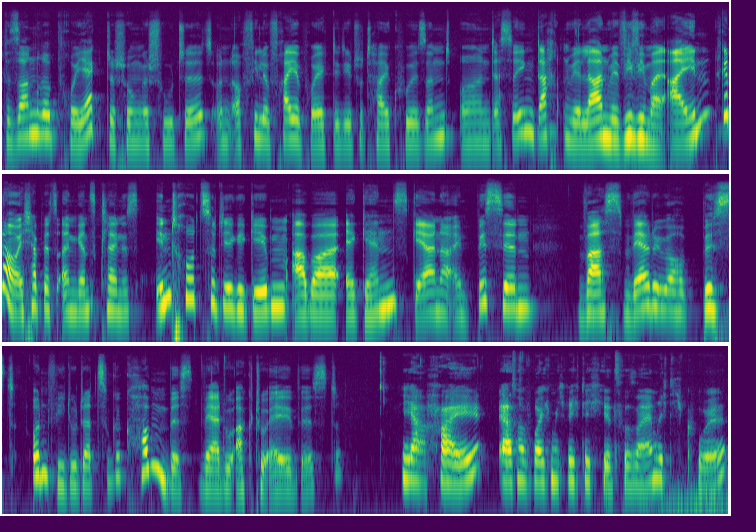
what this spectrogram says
besondere Projekte schon geshootet und auch viele freie Projekte, die total cool sind. Und deswegen dachten wir, laden wir Vivi mal ein. Genau, ich habe jetzt ein ganz kleines Intro zu dir gegeben, aber ergänz gerne ein bisschen was, wer du überhaupt bist und wie du dazu gekommen bist, wer du aktuell bist. Ja, hi. Erstmal freue ich mich richtig hier zu sein, richtig cool.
